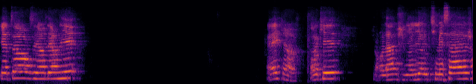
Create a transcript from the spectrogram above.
14 et un dernier. Et 15. OK. Alors là, je viens lire les petits messages.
